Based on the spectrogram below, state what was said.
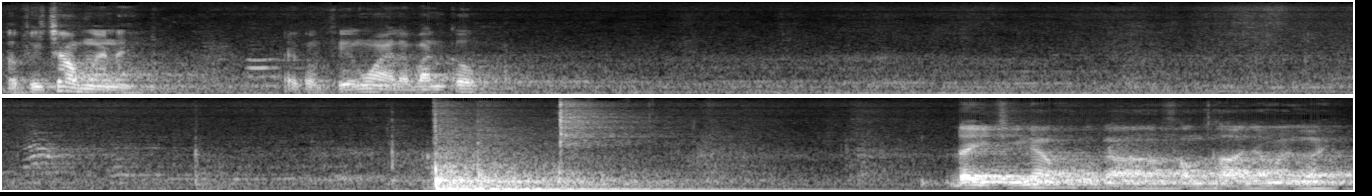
ở phía trong này này. Đây còn phía ngoài là ban công. Đây chính là khu vực à, phòng thờ nha mọi người.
